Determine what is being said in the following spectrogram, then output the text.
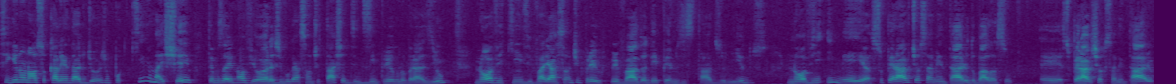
Seguindo o nosso calendário de hoje, um pouquinho mais cheio, temos aí 9 horas divulgação de taxa de desemprego no Brasil, 9 e 15 variação de emprego privado ADP nos Estados Unidos, 9 e meia superávit orçamentário do balanço eh, superávit orçamentário,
